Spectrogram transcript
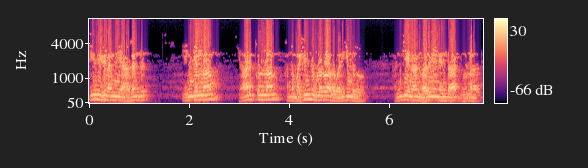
தீமைகள் அங்கே அகன்று எங்கெல்லாம் யாருக்கெல்லாம் அந்த மகிழ்ந்த உணர்வாக வருகின்றதோ அங்கே நான் வருவேன் என்றார் குருநாதர்.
